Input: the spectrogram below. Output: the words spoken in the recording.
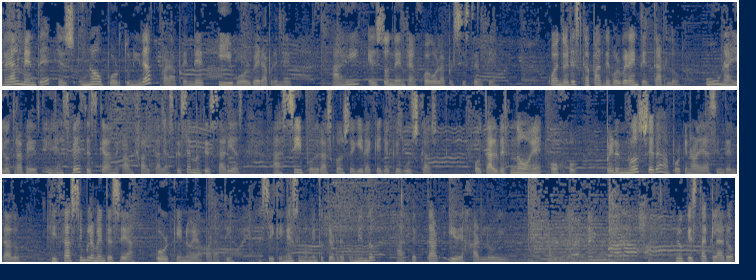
realmente es una oportunidad para aprender y volver a aprender. Ahí es donde entra en juego la persistencia. Cuando eres capaz de volver a intentarlo una y otra vez y las veces que hagan falta, las que sean necesarias, así podrás conseguir aquello que buscas. O tal vez no, ¿eh? Ojo, pero no será porque no lo hayas intentado, Quizás simplemente sea porque no era para ti. Así que en ese momento te recomiendo aceptar y dejarlo ir. Lo que está claro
